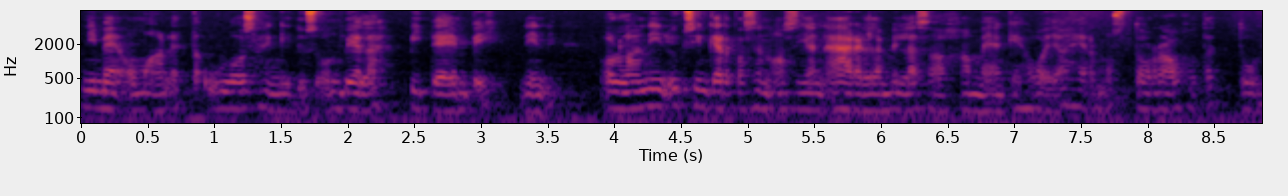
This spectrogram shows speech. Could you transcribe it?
nimenomaan, että uloshengitys on vielä pitempi, niin ollaan niin yksinkertaisen asian äärellä, millä saadaan meidän kehoa ja hermostoa rauhoitettuun,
